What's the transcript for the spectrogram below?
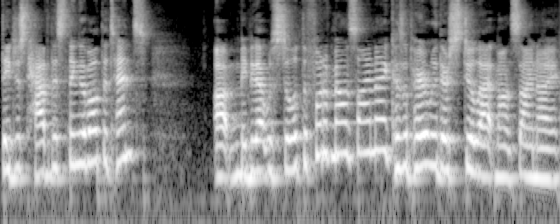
they just have this thing about the tent. Uh, maybe that was still at the foot of Mount Sinai, because apparently they're still at Mount Sinai.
